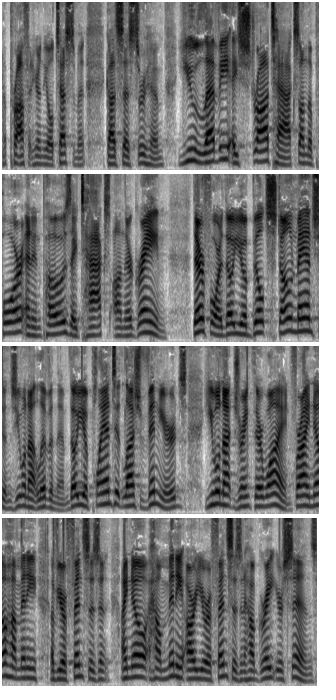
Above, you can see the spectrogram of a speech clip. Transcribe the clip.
a prophet here in the Old Testament, God says through him, You levy a straw tax on the poor and impose a tax on their grain. Therefore, though you have built stone mansions, you will not live in them. Though you have planted lush vineyards, you will not drink their wine. For I know how many of your offenses, and I know how many are your offenses and how great your sins.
